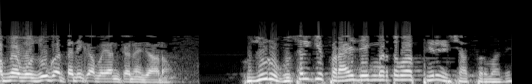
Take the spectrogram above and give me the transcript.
اب میں وضو کا طریقہ بیان کرنے جا رہا ہوں حضور غسل کی فرائض ایک مرتبہ پھر ارشاد فرما دیں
